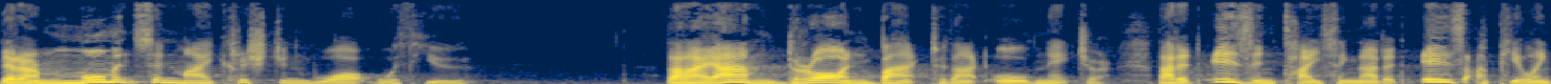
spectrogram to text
There are moments in my Christian walk with you that I am drawn back to that old nature, that it is enticing, that it is appealing.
